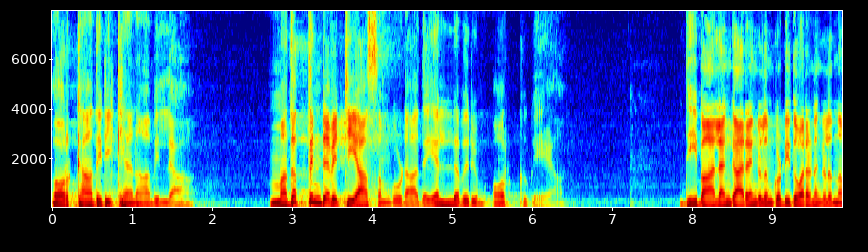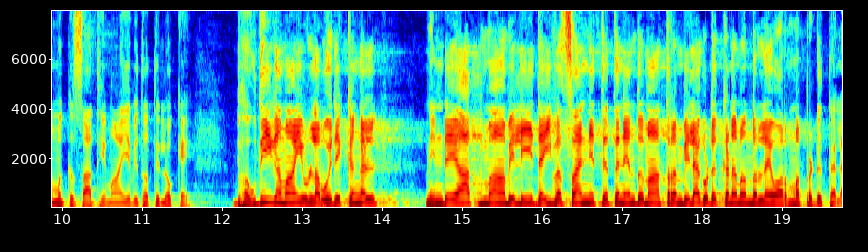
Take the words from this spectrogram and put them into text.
ഓർക്കാതിരിക്കാനാവില്ല. മതത്തിന്റെ വ്യത്യാസം കൂടാതെ എല്ലാവരും ഓർക്കുകയാണ്. ദീപാലങ്കാരങ്ങളും കൊടിതോരണങ്ങളും നമുക്ക് സാധ്യമായ വിധത്തിലൊക്കെ ഭൗതികമായുള്ള ഒരുക്കങ്ങൾ നിന്റെ ആത്മാവിൽ ഈ ദൈവ സാന്നിധ്യത്തിന് എന്തുമാത്രം വില കൊടുക്കണമെന്നുള്ള ഓർമ്മപ്പെടുത്തല.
